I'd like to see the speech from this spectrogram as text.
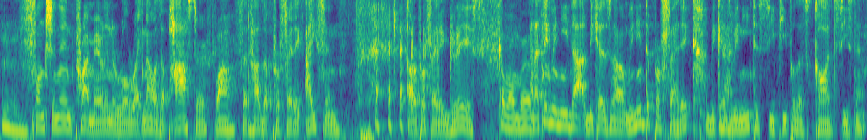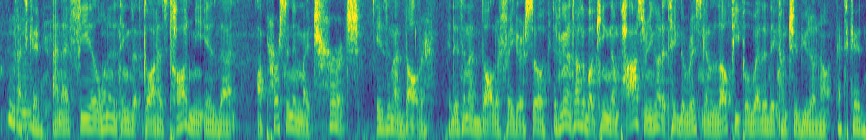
mm. functioning primarily in the role right now as a pastor. Wow. That has a prophetic icing our prophetic grace. Come on, bro. And I think we need that because uh, we need the prophetic because yeah. we need to see people as God sees them. Mm-hmm. That's good. And I feel one of the things that God has taught me is that a person in my church isn't a dollar. It isn't a dollar figure. So if you're going to talk about kingdom pastoring, you got to take the risk and love people whether they contribute or not. That's good.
